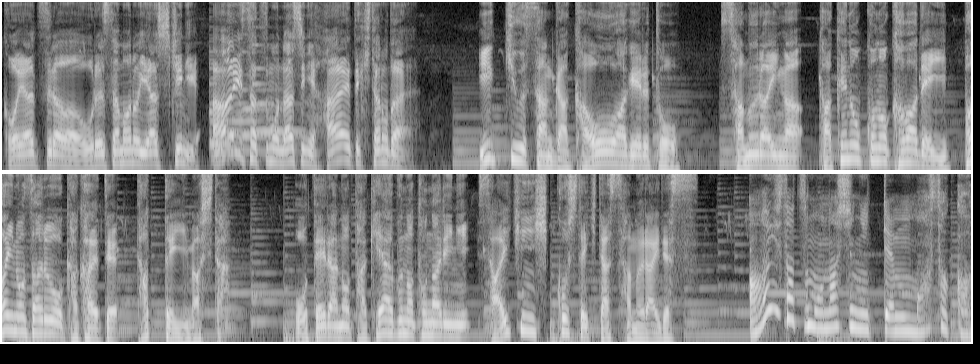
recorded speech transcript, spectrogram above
こやつらは俺様の屋敷に挨拶もなしに生えてきたのだ。一休さんが顔を上げると侍がタケノコの皮でいっぱいのザルを抱えて立っていましたお寺の竹やぶの隣に最近引っ越してきた侍です。挨拶もなしにってまさか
